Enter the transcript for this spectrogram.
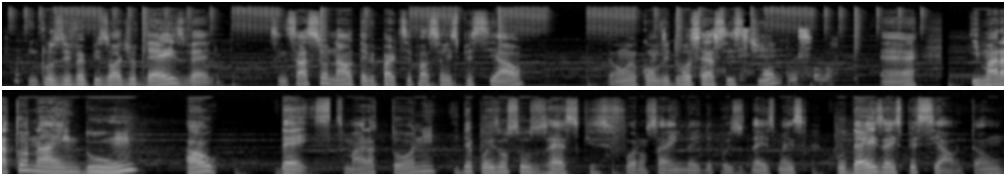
Inclusive o episódio 10, velho. Sensacional, teve participação especial. Então eu convido você a assistir. É. E maratonar, hein? Do 1 ao 10. Maratone e depois os restos que foram saindo aí depois do 10. Mas o 10 é especial, então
